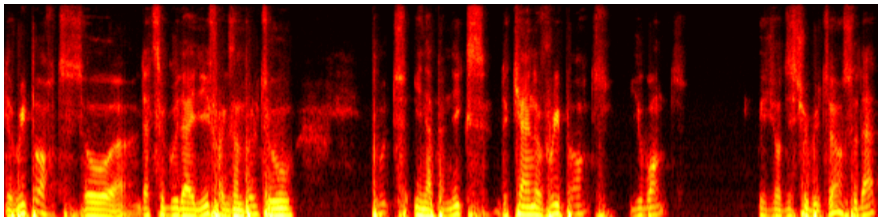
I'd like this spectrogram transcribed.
the report. So uh, that's a good idea, for example, to put in appendix the kind of report you want with your distributor so that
